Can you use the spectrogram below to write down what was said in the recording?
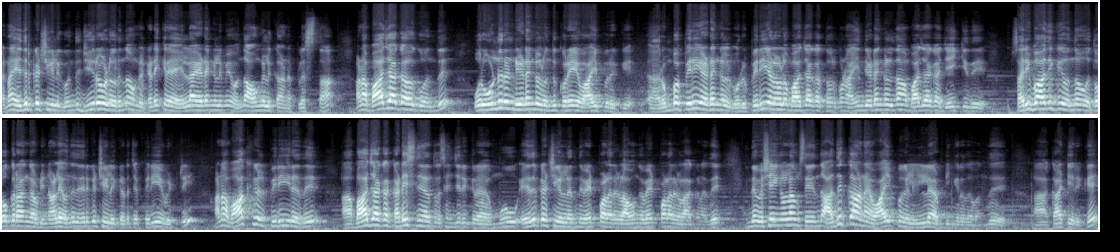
ஏன்னா எதிர்கட்சிகளுக்கு வந்து ஜீரோவில் இருந்து அவங்க கிடைக்கிற எல்லா இடங்களுமே வந்து அவங்களுக்கான ப்ளஸ் தான். ஆனால் பாஜகவுக்கு வந்து ஒரு ஒன்று ரெண்டு இடங்கள் வந்து குறைய வாய்ப்பு இருக்குது ரொம்ப பெரிய இடங்கள் ஒரு பெரிய அளவில் பாஜக தோற்கணும். ஐந்து இடங்கள் தான் பாஜக ஜெயிக்குது. சரிபாதிக்கு வந்து அவங்க தோக்குறாங்க அப்படின்னாலே வந்து எதிர்க்கட்சிகளுக்கு கிடைச்ச பெரிய வெற்றி. ஆனால் வாக்குகள் பிரிகிறது பாஜக கடைசி நேரத்தில் செஞ்சிருக்கிற மூவ் எதிர்கட்சிகள்லேருந்து வேட்பாளர்கள் அவங்க வேட்பாளர்கள் ஆக்குனது இந்த விஷயங்கள்லாம் சேர்ந்து அதுக்கான வாய்ப்புகள் இல்லை அப்படிங்கிறத வந்து காட்டியிருக்கு.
